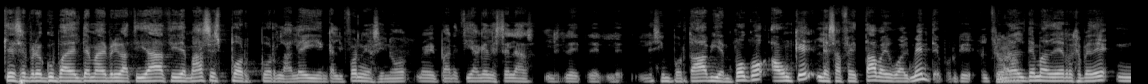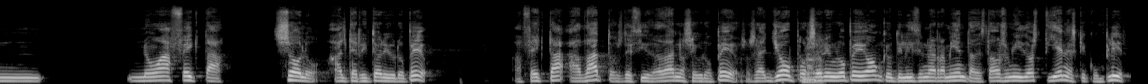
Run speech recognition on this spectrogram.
que se preocupa del tema de privacidad y demás es por, por la ley en California. Si no, me parecía que les, se las- le- le- le- les importaba bien poco, aunque les afectaba igualmente, porque al final Claro. el tema de RGPD mm, no afecta solo al territorio europeo. Afecta a datos de ciudadanos europeos. O sea, yo, por Claro. ser europeo, aunque utilice una herramienta de Estados Unidos, tienes que cumplir.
